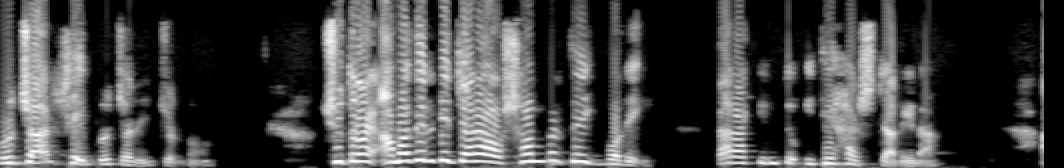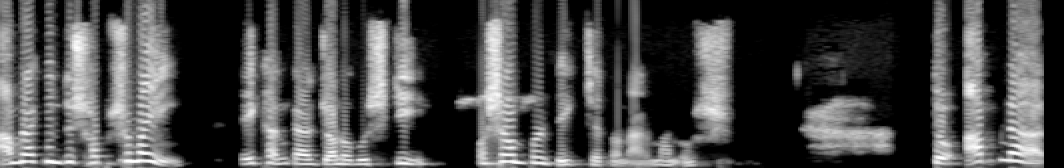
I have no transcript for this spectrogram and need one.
প্রচার, সেই প্রচারের জন্য। সুতরাং আমাদেরকে যারা অসাম্প্রদায়িক বলে, তারা কিন্তু ইতিহাস জানে না। আমরা কিন্তু সবসময় এখানকার জনগোষ্ঠী অসাম্প্রদায়িক চেতনার মানুষ। তো আপনার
